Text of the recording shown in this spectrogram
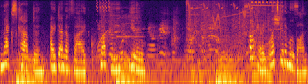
Next captain, identified. Lucky, you. Okay, let's get a move on.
